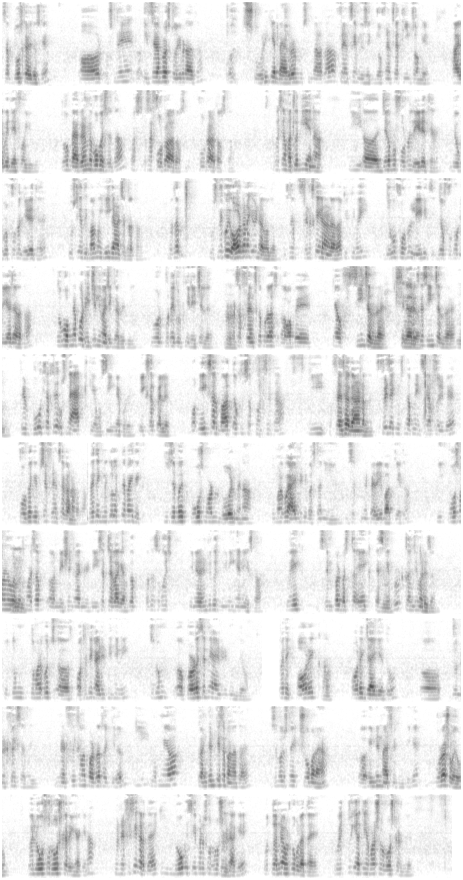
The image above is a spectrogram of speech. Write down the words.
सब दोस्त खड़े थे उसके और उसने इंस्टाग्राम पर स्टोरी डाला था और स्टोरी के बैकग्राउंड में उसने डाला था फ्रेंड्स का म्यूज़िक जो फ्रेंड्स का थीम सॉन्ग है I will be there for you तो बैकग्राउंड में वो बज रहा था और उसका फ़ोटो आ रहा था उसमें फ़ोटो आ रहा था उसका। तो इसका मतलब ये है ना कि जब वो फ़ोटो ले रहे थे जो ग्रुप फ़ोटो ले रहे थे तो उसके दिमाग में यही गाना चल रहा था मतलब उसने कोई और गाना क्यों नहीं डाला उधर? उसने फ्रेंड्स का ही गाना डाला क्योंकि भाई जब वो फ़ोटो ले रही थी जब फ़ोटो लिया जा रहा था तो वो अपने आप को रेचल इमेजिन कर रही थी वो पूरे ग्रुप की रेचल है। हम्म, ऐसा फ्रेंड्स का पूरा वहाँ पे क्या सीन चल रहा है. फ्रेंड्स का सीन चल रहा है। हम्म, फिर वो हिसाब से उसने एक्ट किया वो सीन में पूरे एक साल पहले। और एक साल बाद तक उसे सबकॉन्शियस में था कि फ्रेंड्स का गाना डालना। फिर जाके उसने अपने इंस्टाग्राम स्टोरी पे फ़ोटो के पीछे फ्रेंड्स का गाना डाला। भाई देख मेरे को लगता है भाई देख कि जब एक पोस्ट मॉडर्न वर्ल्ड में ना तुम्हारा कोई आइडेंटिटी बचता नहीं है। जैसे तुमने पहले ही बात किया था कि पोस्ट मॉडर्न वर्ल्ड में हम्म। तुम्हारे सब नेशन का आइडेंटिटी सब चला गया। मतलब पता से कुछ इनहेरेंटली कुछ मीनिंग है नहीं इसका। तो एक सिंपल बचता एक एस्केप रूट कंज्यूमरिज्म तो तुम तुम्हारा कुछ ऑथेंटिक आइडेंटिटी है नहीं तो तुम प्रोडक्ट से भी आइडेंटिटी ढूंढते हो। भाई देख और एक हाँ। और एक जाएगी तो जो नेटफ्लिक्स है भाई। नेटफ्लिक्स में पढ़ रहा था किधर कि वो अपने यहाँ कंटेंट कैसे बनाता है। जैसे उसने एक शो बनाया इंडियन मैच मेकिंग ठीक है? बुरा शो है वो। वो लोग उसको रोस्ट करेंगे आके ना? तो नेटफ्लिक्स क्या करता है कि लोग इसके पहले उसको रोस्ट। करे आके वो तन्मय भट्ट को बुलाता है। वो तू ही आके हमारा शो रोस्ट कर दे।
